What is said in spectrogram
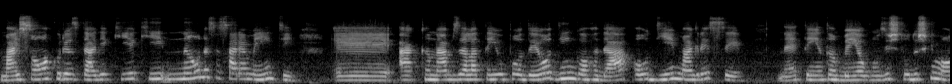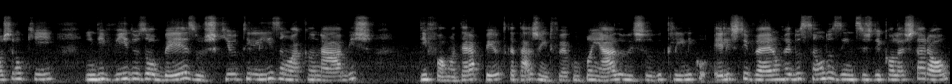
Mas só uma curiosidade aqui é que não necessariamente é, a cannabis ela tem o poder ou de engordar ou de emagrecer. Né? Tem também alguns estudos que mostram que indivíduos obesos que utilizam a cannabis de forma terapêutica, tá, gente? Foi acompanhado no estudo clínico, eles tiveram redução dos índices de colesterol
